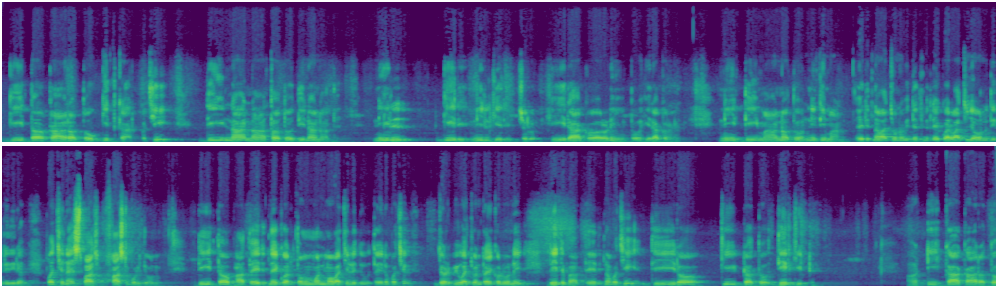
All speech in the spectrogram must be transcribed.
ગીતકાર. તો ગીતકાર. પછી દીનાનાથ તો દીનાનાથ નીલગીરી નીલગીરી ચલો હીરાકરણી તો હીરાકરણી નીતિમાન તો નીતિમાન એ રીતના વાંચવાનું વિદ્યાર્થી મિત્રો એકવાર વાંચી જવાનું ધીરે ધીરે પછી એને ફાસ્ટ બોલી દેવાનું રીત ભાત એ રીતના એકવાર તમે મનમાં વાંચી લીધું તો એને પછી ઝડપી વાંચવાનું ટ્રાય કરવાની રીત ભાત એ રીતના પછી ધીર કીટ તો ધીર કીટ ટીકાકાર તો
